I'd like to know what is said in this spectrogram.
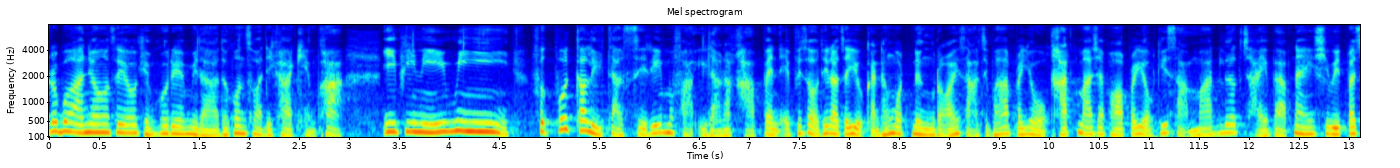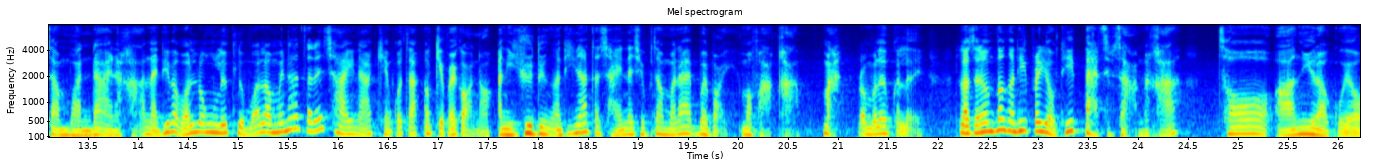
여러분 안녕하세요 เข็มโคเรีย 입니다ทุกคนสวัสดีค่ะ เข็มค่ะ EP นี้มีฝึกพูดเกาหลีจากซีรีส์มาฝากอีกแล้วนะคะ เป็น episode ที่เราจะอยู่กันทั้งหมด 135 ประโยค คัดมาเฉพาะประโยคที่สามารถเลือกใช้แบบในชีวิตประจำวันได้นะคะ อันไหนที่แบบว่าลงลึกหรือว่าเราไม่น่าจะได้ใช้นะ เข็มก็จะเอาเก็บไว้ก่อนเนาะ อันนี้คือดึงอันที่น่าจะใช้ในชีวิตประจำวันได้บ่อย ๆ มาฝากค่ะ มาเรามาเริ่มกันเลย เราจะเริ่มต้นกันที่ประโยคที่ 83 นะคะ 저อานี่รากุโย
